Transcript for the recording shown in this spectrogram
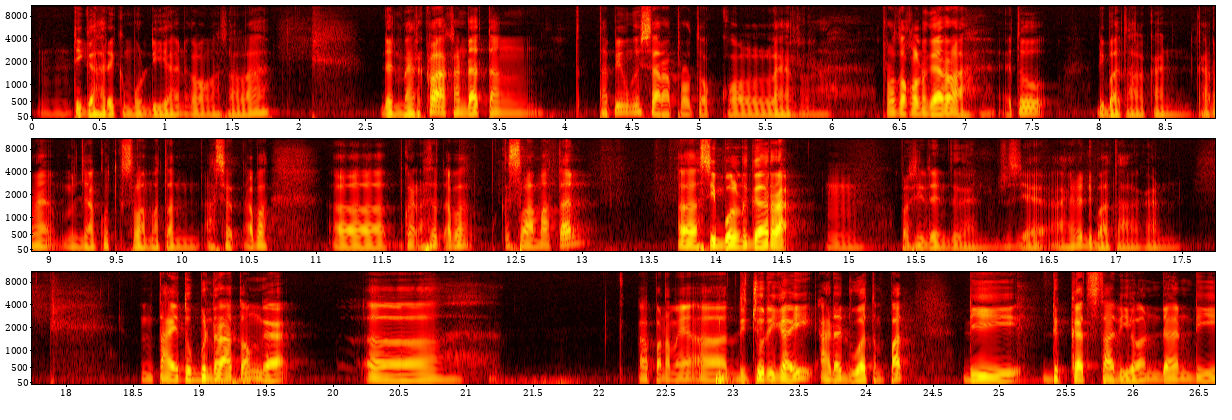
Mhm. tiga hari kemudian kalau nggak salah dan Merkel akan datang tapi mungkin secara protokoler protokol negara lah itu dibatalkan karena menyangkut keselamatan aset apa eh, bukan aset apa keselamatan eh, simbol negara Hmm. presiden itu kan terus ya akhirnya dibatalkan entah itu benar atau enggak eh apa namanya eh, dicurigai ada dua tempat di dekat stadion dan di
